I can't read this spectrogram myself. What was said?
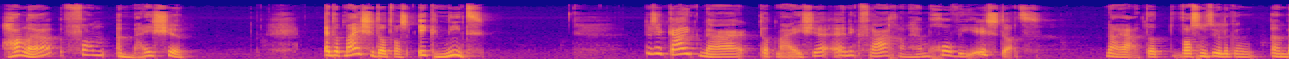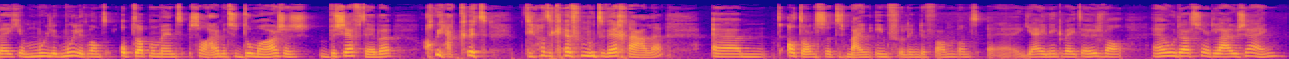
Hangen van een meisje. En dat meisje, dat was ik niet. Dus ik kijk naar dat meisje en ik vraag aan hem: Goh, wie is dat? Nou ja, dat was natuurlijk een, een beetje moeilijk, moeilijk. Want op dat moment zal hij met zijn domme harsens beseft hebben: Oh ja, kut, die had ik even moeten weghalen. Um, althans, dat is mijn invulling ervan. Want uh, jij en ik weten heus wel hè, hoe dat soort lui zijn.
